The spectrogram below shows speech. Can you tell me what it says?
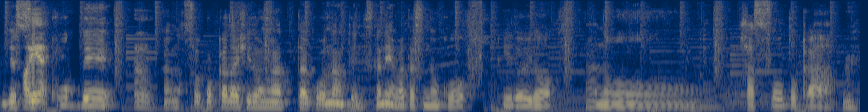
で、そこで、うん。あのそこから広がった、こう、なんていうんですかね、私のこう、いろいろ、あのー発想とか、うん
